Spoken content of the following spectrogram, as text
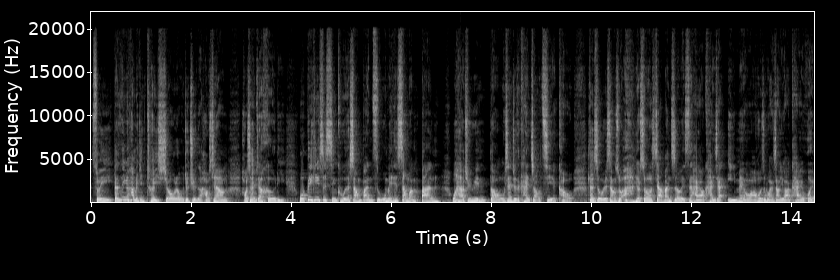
所以，但是因为他们已经退休了，我就觉得好像好像也比较合理。我毕竟是辛苦的上班族，我每天上完班，我还要去运动。我现在就是开始找借口，但是我就想说啊，有时候下班之后也是还要看一下 email 啊，或者晚上又要开会，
